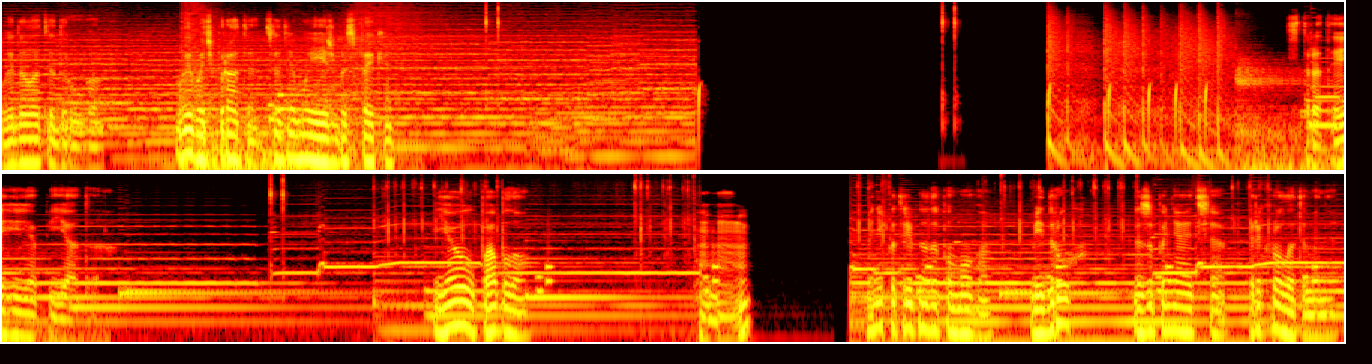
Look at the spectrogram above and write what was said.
Видалити друга. Вибач, брате, це для моєї ж безпеки. Стратегія п'ята. Йоу, Пабло. Мгм. Мені потрібна допомога. Мій друг не зупиняється рекролити мене.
